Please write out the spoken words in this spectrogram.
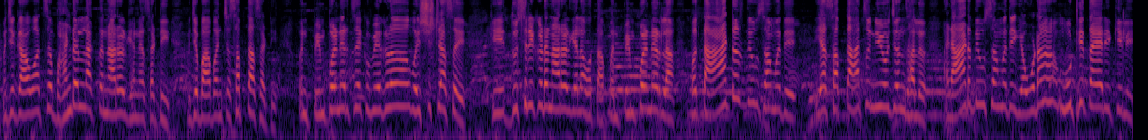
म्हणजे गावाचं भांडण लागतं नारळ घेण्यासाठी म्हणजे बाबांच्या सप्तासाठी. पण पिंपळनेरचं एक वेगळं वैशिष्ट्य असं आहे की दुसरीकडं नारळ गेला होता पण पिंपळनेरला फक्त आठच दिवसामध्ये या सप्ताहाचं नियोजन झालं. आणि आठ दिवसामध्ये एवढा मोठी तयारी केली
